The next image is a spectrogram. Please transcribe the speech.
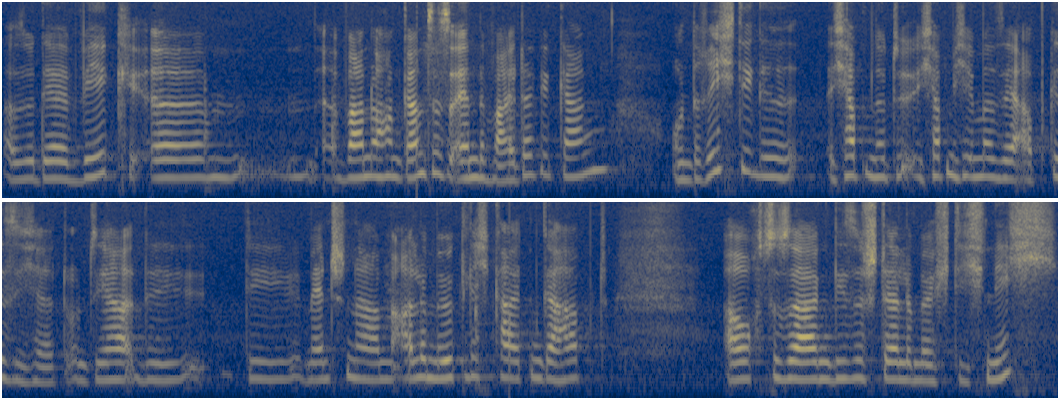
Also der Weg ähm, war noch ein ganzes Ende weitergegangen und richtige, ich habe hab mich immer sehr abgesichert und die, die Menschen haben alle Möglichkeiten gehabt, auch zu sagen, diese Stelle möchte ich nicht.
